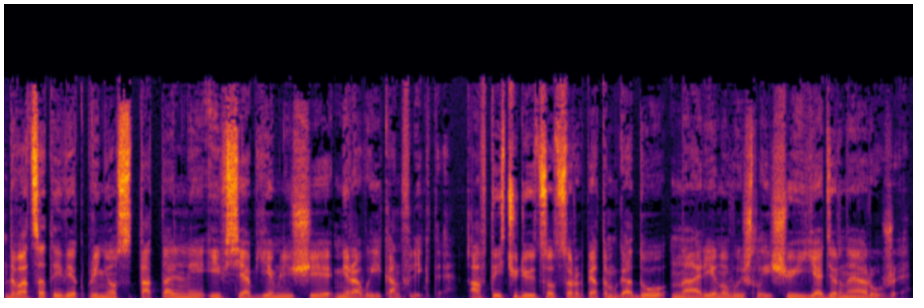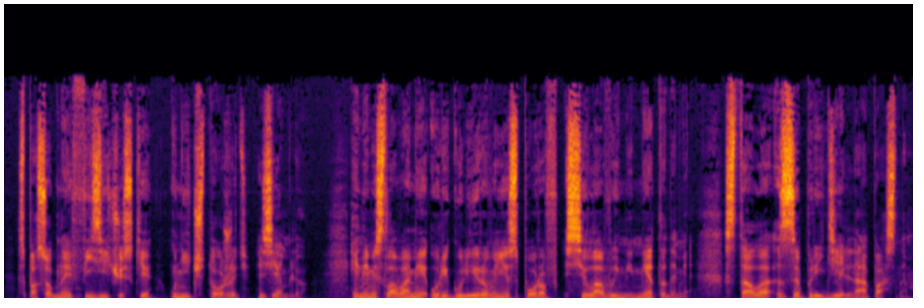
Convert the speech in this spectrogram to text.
20 век принес тотальные и всеобъемлющие мировые конфликты, а в 1945 году на арену вышло еще и ядерное оружие, способное физически уничтожить Землю. Иными словами, урегулирование споров силовыми методами стало запредельно опасным.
